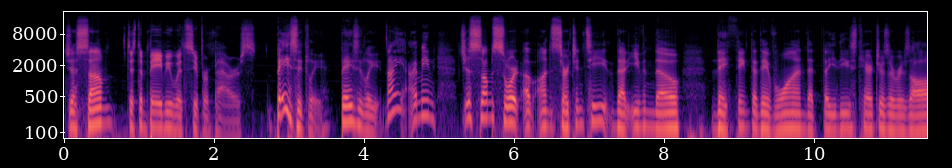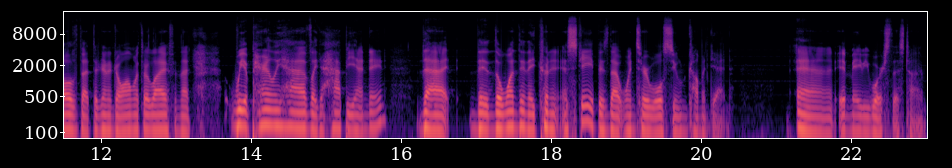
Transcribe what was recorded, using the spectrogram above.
just some Just a baby with superpowers. basically basically. Not i mean just some sort of uncertainty that even though they think that they've won that the, these characters are resolved that they're going to go on with their life and that we apparently have like a happy ending that the the one thing they couldn't escape is that winter will soon come again and it may be worse this time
